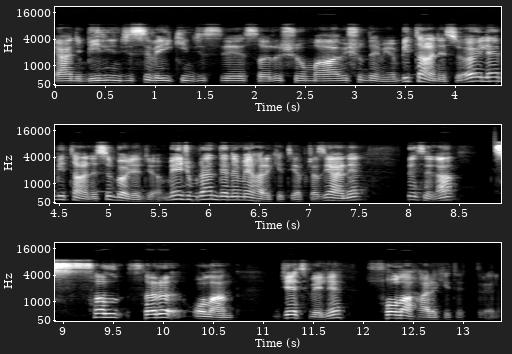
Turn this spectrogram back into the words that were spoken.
Yani birincisi ve ikincisi sarı şu mavi şu demiyor. Bir tanesi öyle bir tanesi böyle diyor. Mecburen denemeye hareketi yapacağız. Yani mesela sal, sarı olan cetveli sola hareket ettirelim.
